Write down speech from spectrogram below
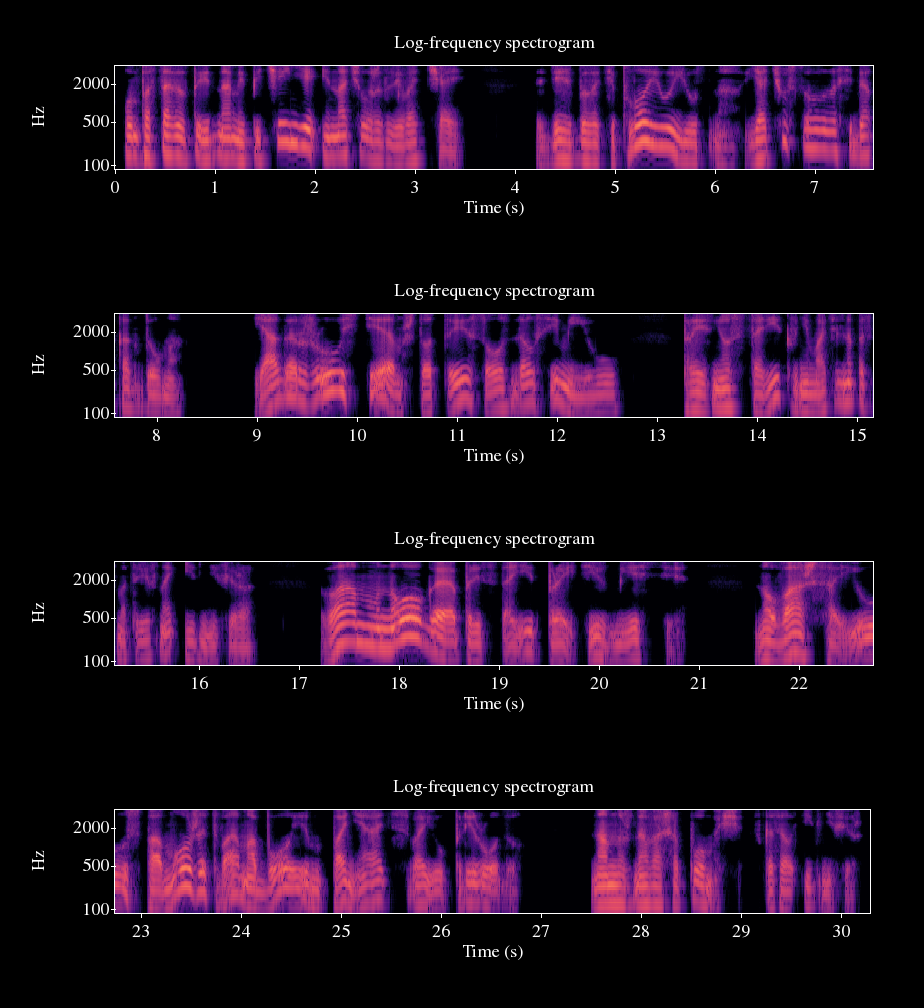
Он поставил перед нами печенье и начал разливать чай. Здесь было тепло и уютно. Я чувствовала себя как дома. «Я горжусь тем, что ты создал семью», — произнес старик, внимательно посмотрев на Иднифера. «Вам многое предстоит пройти вместе, но ваш союз поможет вам обоим понять свою природу». «Нам нужна ваша помощь», — сказал Игнифер.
